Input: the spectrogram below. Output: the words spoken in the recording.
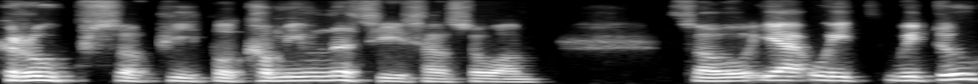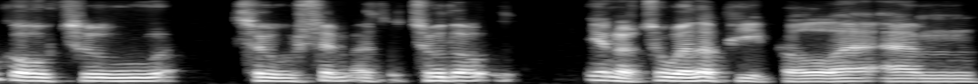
groups of people, communities and so on. So yeah, we, we do go to, to, to the, you know, to other people, uh, um,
